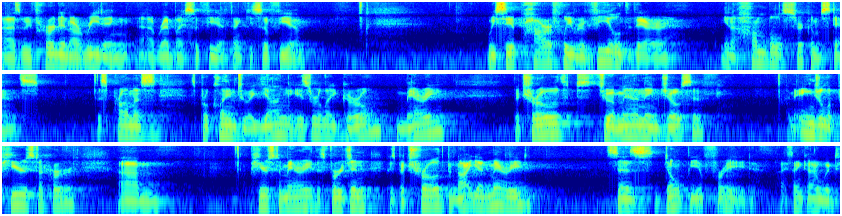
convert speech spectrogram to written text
as we've heard in our reading uh, read by Sophia? Thank you, Sophia. We see it powerfully revealed there in a humble circumstance. This promise is proclaimed to a young Israelite girl, Mary, betrothed to a man named Joseph. An angel appears to her, um, appears to Mary, this virgin who's betrothed but not yet married, says, Don't be afraid. I think I would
